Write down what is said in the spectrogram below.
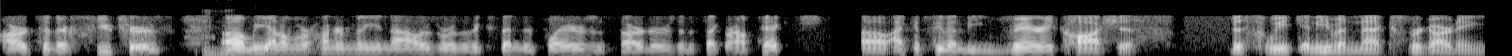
are to their futures. Mm-hmm. Um, we got over $100 million worth of extended players and starters in the second round pick. Uh, I could see them being very cautious this week and even next regarding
